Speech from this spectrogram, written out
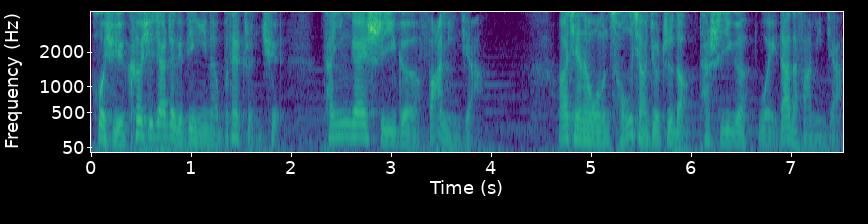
或许科学家这个定义呢不太准确，他应该是一个发明家，而且呢我们从小就知道他是一个伟大的发明家，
